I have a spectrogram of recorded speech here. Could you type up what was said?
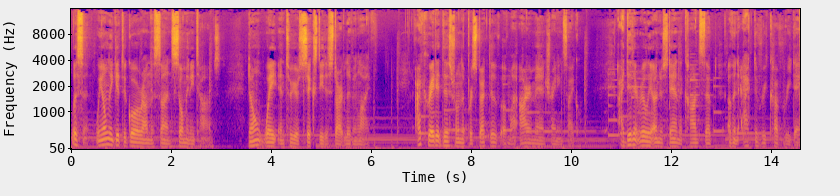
Listen, we only get to go around the sun so many times. Don't wait until you're 60 to start living life. I created this from the perspective of my Ironman training cycle. I didn't really understand the concept of an active recovery day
